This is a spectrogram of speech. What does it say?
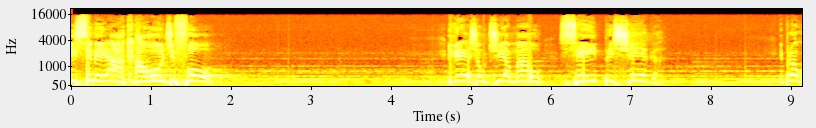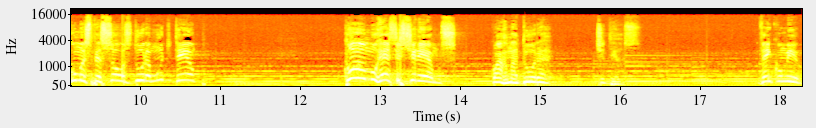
e semear aonde for. Igreja, o dia mal sempre chega. E para algumas pessoas dura muito tempo. Como resistiremos? Com a armadura de Deus. Vem comigo.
